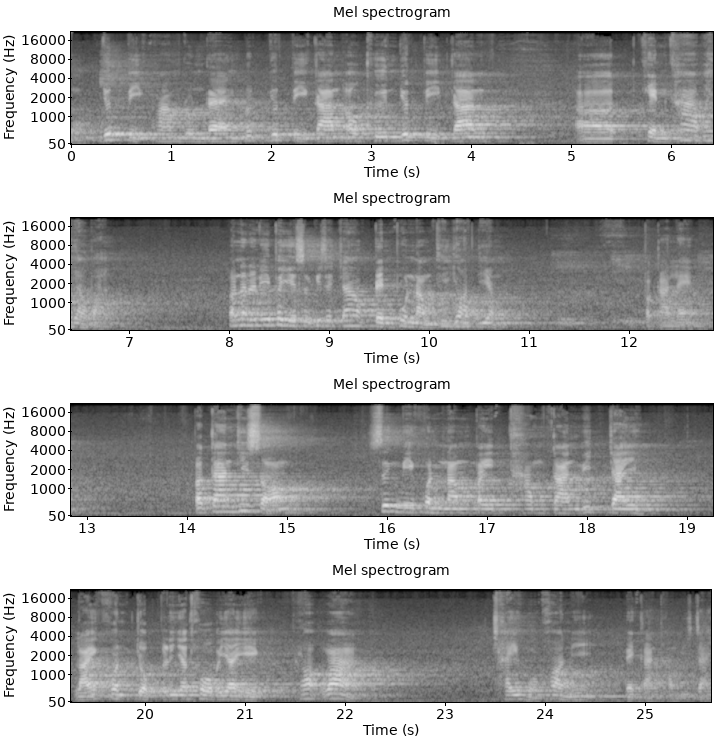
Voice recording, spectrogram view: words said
ม ยุติความรุนแรงยุติการเอาคืน ยุติการเเข็นฆ่าพยาบาทเพราะนั้นอันนี้พระเยซูคริสต์เจ้าเป็นผู้นำที่ยอดเยี่ยม ประการแรก ประการที่สองซึ่งมีคนนำไปทำการวิจัย หลายคนจบปริญญาโทปริญญาเอก เพราะว่าใช้หัวข้อนี้ในการทำวิจัย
